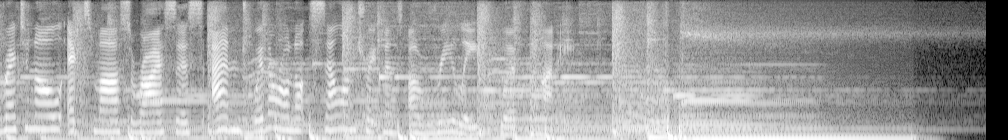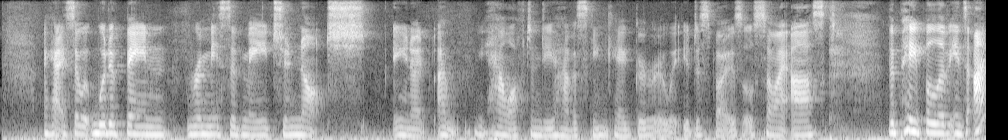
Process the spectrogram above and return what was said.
retinol, eczema, psoriasis, and whether or not salon treatments are really worth the money. Okay, so it would have been remiss of me to not, you know, um, how often do you have a skincare guru at your disposal? So I asked the people of Insta. I'm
